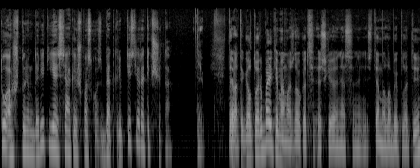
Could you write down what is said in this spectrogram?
tu aš turim daryti, jie seka iš paskos. Bet kryptis yra tik šita. Taip. Tai va, tai gal to ir baigime maždaug, kad, aiškiai, nes tema labai plati.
